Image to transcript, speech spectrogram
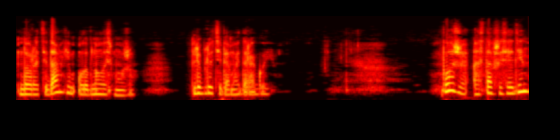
Дороти Данхем улыбнулась мужу. «Люблю тебя, мой дорогой». Позже, оставшись один,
